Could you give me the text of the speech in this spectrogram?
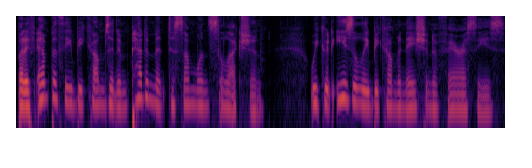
But if empathy becomes an impediment to someone's selection, we could easily become a nation of Pharisees,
